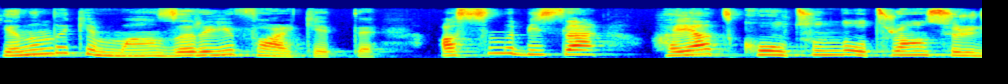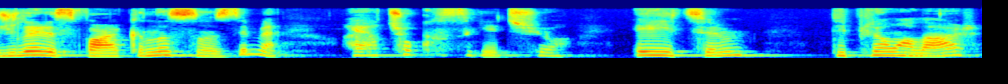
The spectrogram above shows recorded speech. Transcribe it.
yanındaki manzarayı fark etti. Aslında bizler hayat koltuğunda oturan sürücüleriz farkındasınız değil mi? Hayat çok hızlı geçiyor. Eğitim, diplomalar,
